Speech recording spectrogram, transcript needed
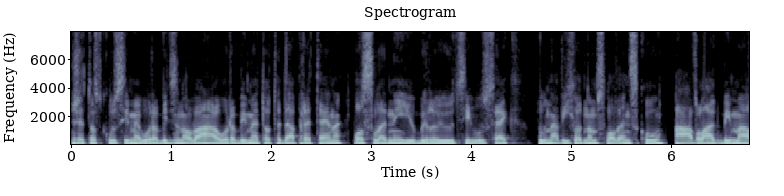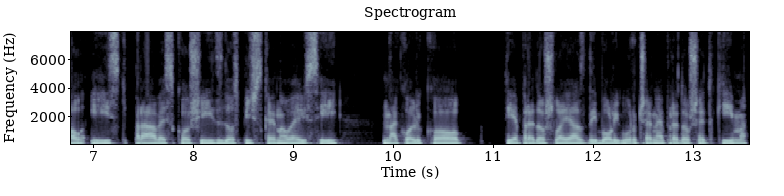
že to skúsime urobiť znova a urobíme to teda pre ten posledný jubilujúci úsek tu na východnom Slovensku a vlak by mal ísť práve z Košíc do Spišskej Novej Vsi, nakoľko Tie predošlé jazdy boli určené predovšetkým e,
